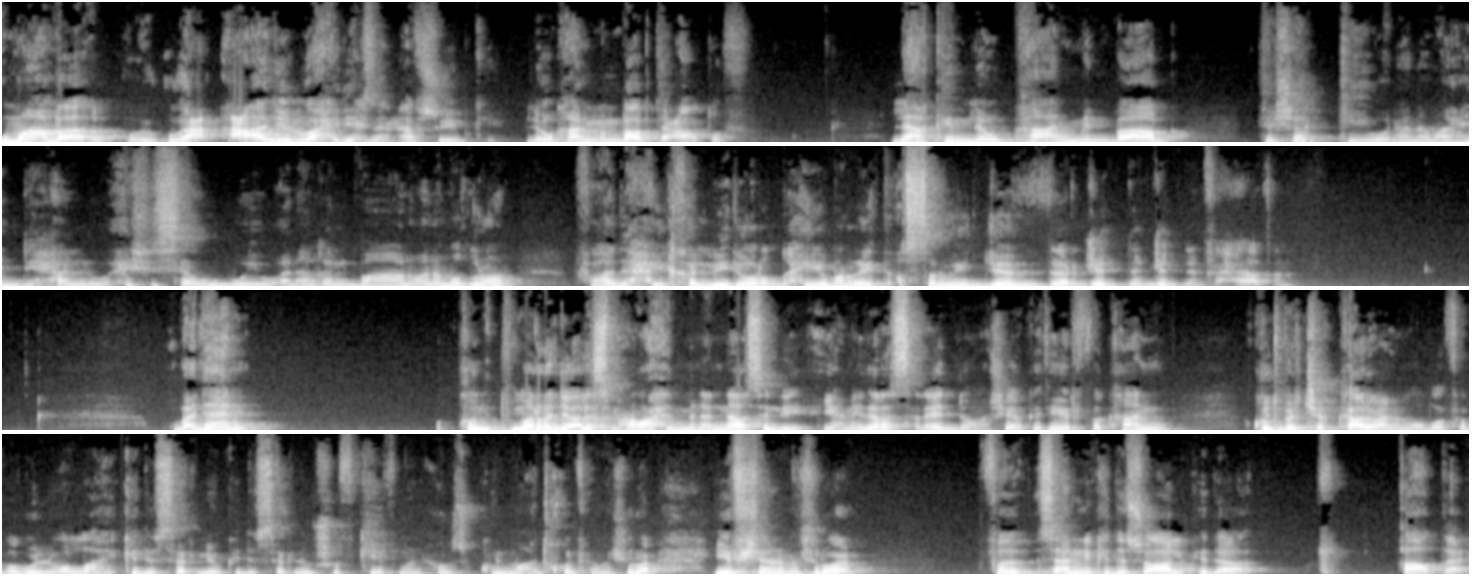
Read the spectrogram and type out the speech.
وما ب... عادي الواحد يحزن على نفسه ويبكي لو كان من باب تعاطف لكن لو كان من باب تشكي وأنا أنا ما عندي حل وإيش أسوي وأنا غلبان وأنا مظلوم فهذا حيخلي دور الضحية مرة يتأثر ويتجذر جدا جدا في حياتنا. وبعدين كنت مرة جالس مع واحد من الناس اللي يعني درست على يدهم أشياء كثير فكان كنت بتشكى له عن الموضوع فبقول له والله كذا صار لي وكذا صار لي وشوف كيف منحوس كل ما أدخل في مشروع يفشل المشروع فسألني كذا سؤال كذا قاطع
